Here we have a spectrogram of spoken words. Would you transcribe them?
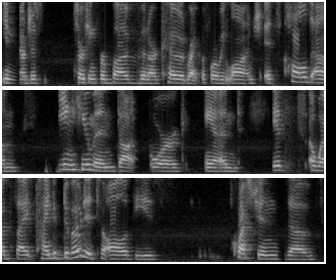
you know just searching for bugs in our code right before we launch. It's called um, beinghuman.org, and it's a website kind of devoted to all of these questions of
